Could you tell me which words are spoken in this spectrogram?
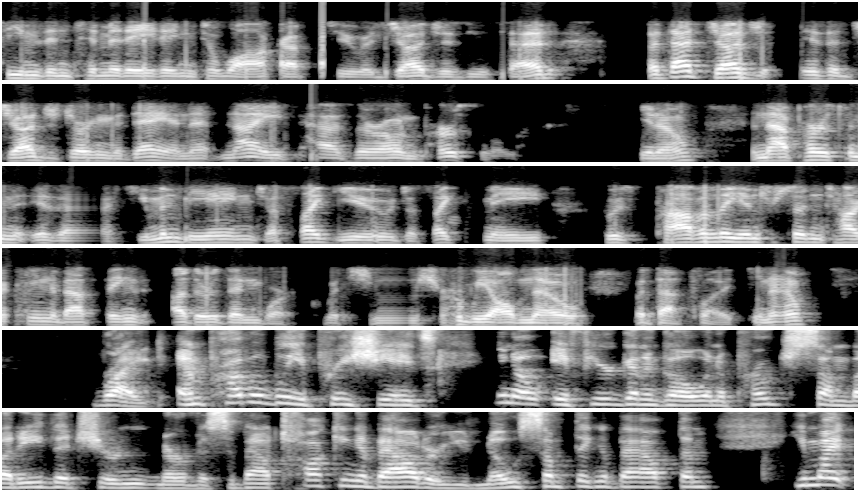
seems intimidating to walk up to a judge, as you said, but that judge is a judge during the day and at night has their own personal life you know and that person is a human being just like you just like me who's probably interested in talking about things other than work which i'm sure we all know what that's like you know right and probably appreciates you know if you're going to go and approach somebody that you're nervous about talking about or you know something about them you might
